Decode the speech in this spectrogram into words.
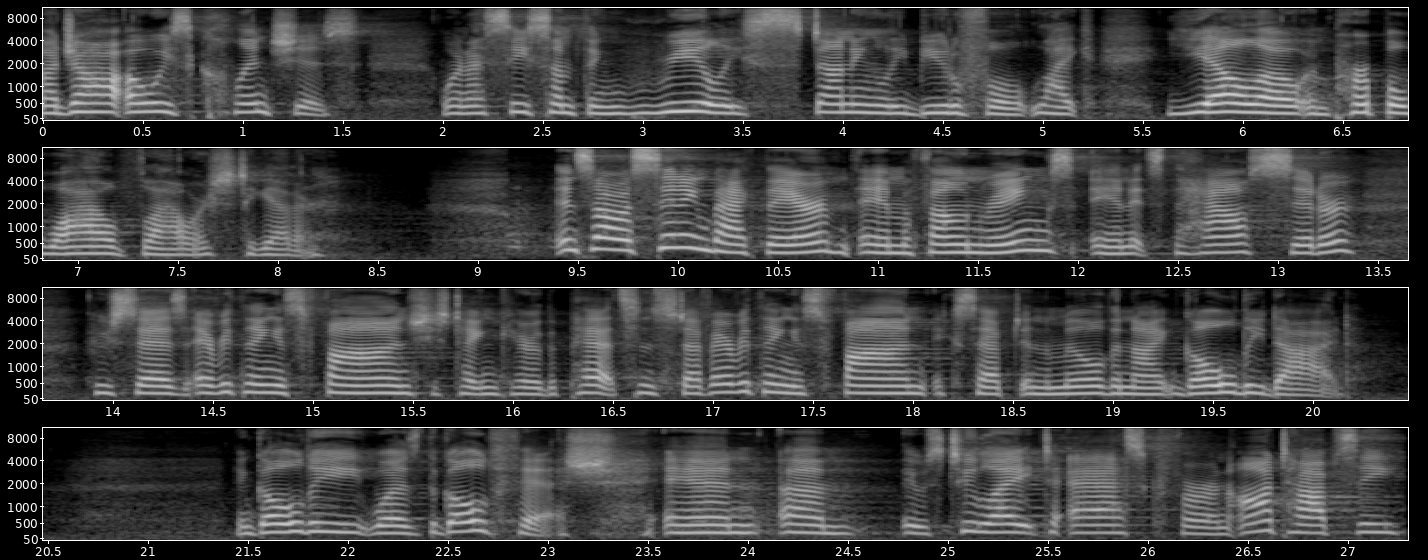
My jaw always clenches when I see something really stunningly beautiful, like yellow and purple wildflowers together. And so I was sitting back there, and my phone rings, and it's the house sitter who says everything is fine. She's taking care of the pets and stuff. Everything is fine, except in the middle of the night, Goldie died. And Goldie was the goldfish. And um, it was too late to ask for an autopsy,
